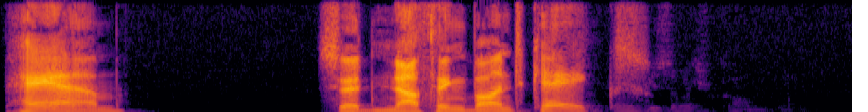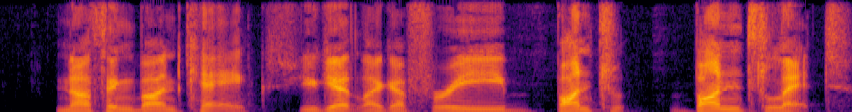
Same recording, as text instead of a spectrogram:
Pam said Nothing Bundt Cakes. Nothing Bundt Cakes. You get like a free bunt buntlet.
